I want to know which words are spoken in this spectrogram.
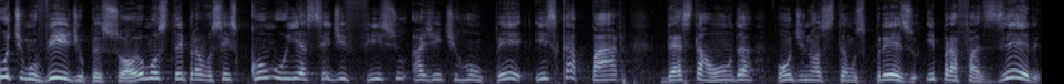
Último vídeo, pessoal, eu mostrei para vocês como ia ser difícil a gente romper e escapar desta onda onde nós estamos presos. E para fazer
